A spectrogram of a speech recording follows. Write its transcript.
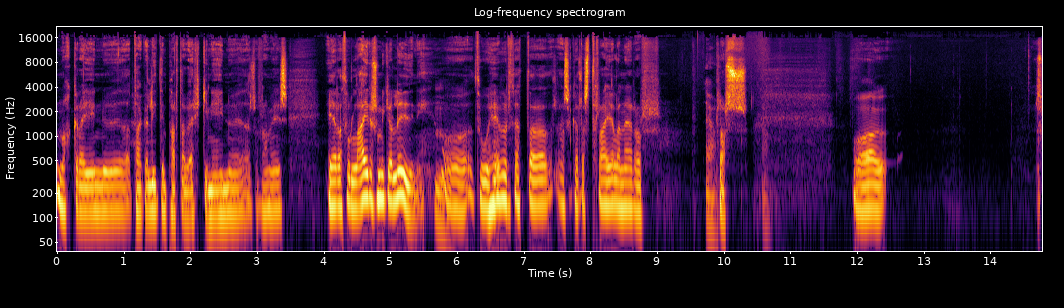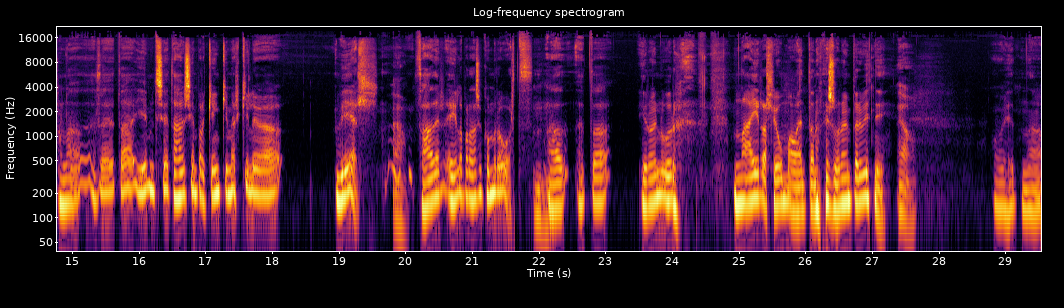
nokkra í einu eða taka lítinn part af verkin í einu eða svo framvegis er að þú læri svo mikið á leiðinni mm. og þú hefur þetta það sem kallast trial and error ploss og svona þetta, ég myndi segja það hefði sem bara gengið merkilega vel Já. það er eiginlega bara það sem komur á vort mm -hmm. að þetta í raun og næra hljóma á endanum eins og raunbæri vitni. Já. og hérna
